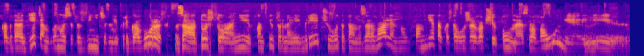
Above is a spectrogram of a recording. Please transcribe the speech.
Когда детям выносят обвинительные приговоры за то, что они в компьютерной игре чего-то там взорвали, ну, по мне, так это уже вообще полное слабоумие и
